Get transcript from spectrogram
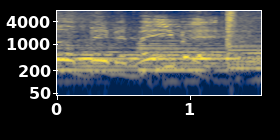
little baby, baby.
